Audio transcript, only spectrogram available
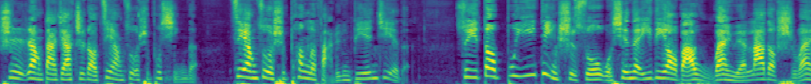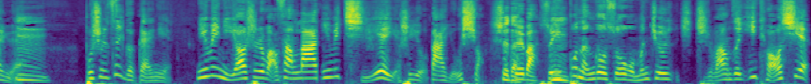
是让大家知道这样做是不行的，这样做是碰了法律边界的。所以倒不一定是说我现在一定要把五万元拉到十万元，嗯，不是这个概念。因为你要是往上拉，因为企业也是有大有小，是的对吧？所以嗯不能够说我们就指望着一条线，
